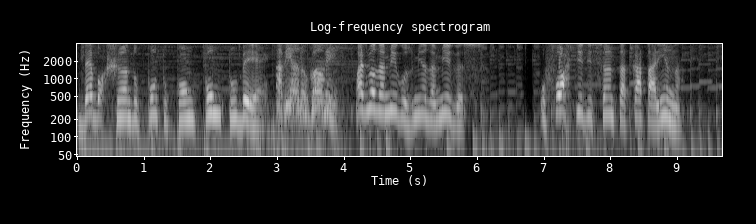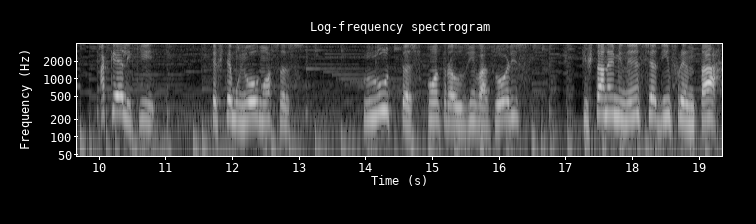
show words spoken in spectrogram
debochando.com.br. Fabiano Gomes. Mas meus amigos, minhas amigas, o Forte de Santa Catarina, aquele que testemunhou nossas lutas contra os invasores, está na eminência de enfrentar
